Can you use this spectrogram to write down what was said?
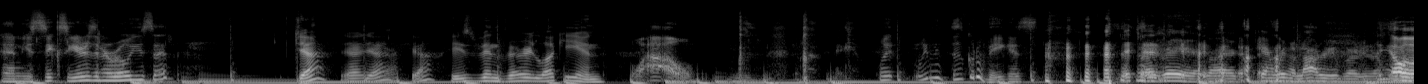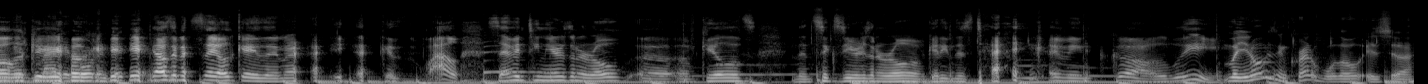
And you six years in a row, you said? Yeah, yeah, yeah, yeah. He's been very lucky and. Wow. Wait, we need, let's go to Vegas. I say I, I can't win the lottery, but I'm Oh, okay, magic golden okay. I was gonna say okay then. yeah, because wow, 17 years in a row uh, of kills, then six years in a row of getting this tag. I mean, golly. But you know what was incredible though is uh,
